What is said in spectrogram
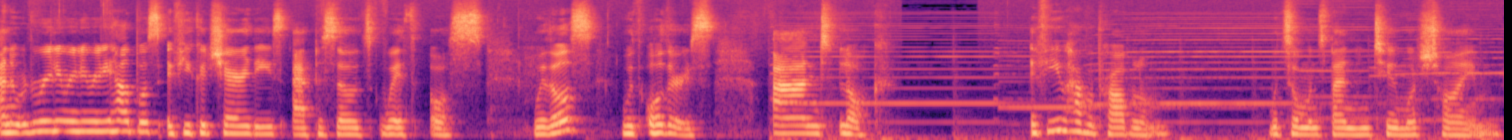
And it would really, really, really help us if you could share these episodes with us, with us, with others. And look, if you have a problem with someone spending too much time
